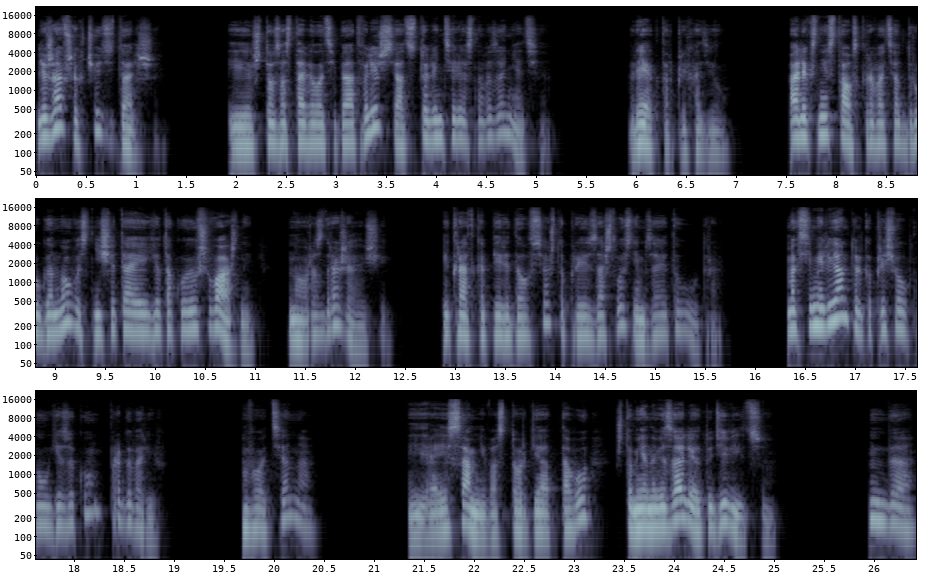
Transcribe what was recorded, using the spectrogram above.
лежавших чуть дальше. И что заставило тебя отвлечься от столь интересного занятия? Ректор приходил. Алекс не стал скрывать от друга новость, не считая ее такой уж важной, но раздражающей, и кратко передал все, что произошло с ним за это утро. Максимилиан только прищелкнул языком, проговорив. Вот тяна. Я и сам не в восторге от того, что мне навязали эту девицу. Да,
